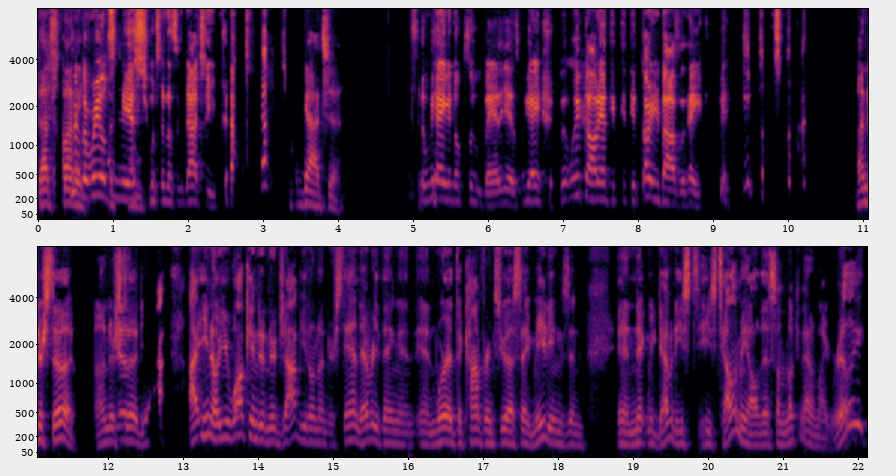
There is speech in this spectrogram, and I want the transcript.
That's funny. The real TSU, Tennessee, not you. gotcha. we hating them too, man. Yes, we hate. We call that the, the thirty miles of hate. Understood. Understood. Yeah. yeah. I, you know, you walk into a new job, you don't understand everything. And and we're at the conference USA meetings and and Nick McDevitt, he's he's telling me all this. I'm looking at him like, really?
